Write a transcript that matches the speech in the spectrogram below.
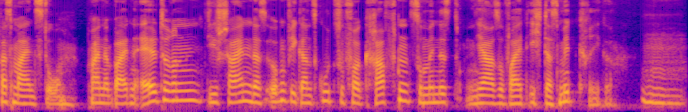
Was meinst du? Meine beiden Älteren, die scheinen das irgendwie ganz gut zu verkraften, zumindest ja, soweit ich das mitkriege. Hm.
